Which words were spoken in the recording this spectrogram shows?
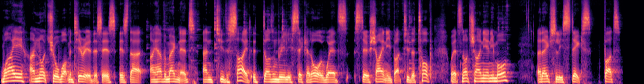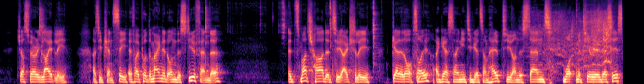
Why I'm not sure what material this is, is that I have a magnet and to the side it doesn't really stick at all where it's still shiny, but to the top where it's not shiny anymore, it actually sticks, but just very lightly. As you can see, if I put the magnet on the steel fender, it's much harder to actually get it off. So I guess I need to get some help to understand what material this is.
